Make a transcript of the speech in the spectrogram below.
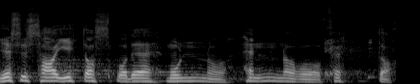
Jesus har gitt oss både munn og hender og føtter.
